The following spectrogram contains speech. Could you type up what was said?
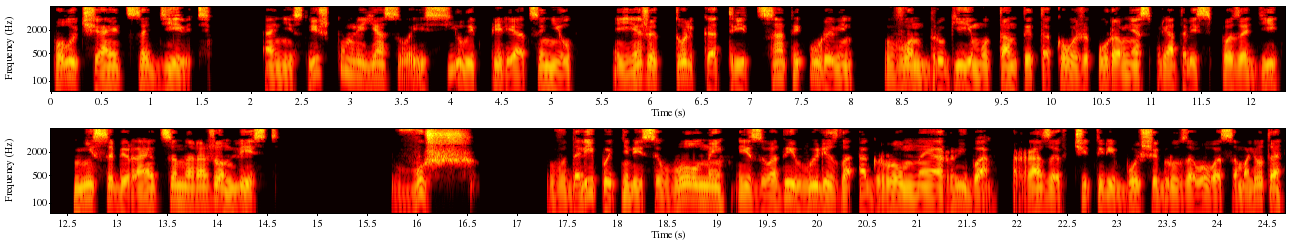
получается девять. А не слишком ли я свои силы переоценил? Я же только тридцатый уровень. Вон другие мутанты такого же уровня спрятались позади, не собираются на рожон лезть. Вуш! Вдали поднялись волны, из воды вылезла огромная рыба, раза в четыре больше грузового самолета,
